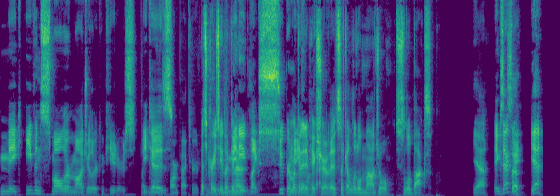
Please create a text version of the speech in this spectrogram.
make even smaller modular computers Like because form factor. That's crazy looking mini, at- like super I'm looking at a form picture of it. It's like a little module, just a little box. Yeah, Exactly. So- yeah.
